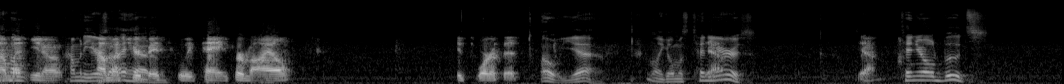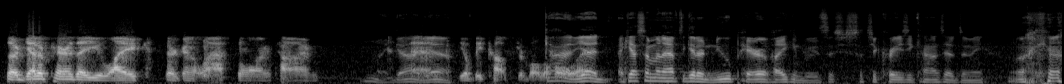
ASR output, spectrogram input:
how much you know how many years how much you're basically paying per mile. It's worth it. Oh yeah, like almost ten Yeah. years. Yeah. ten year old boots. So get a pair that you like. They're gonna last a long time, Oh my god, yeah. you'll be comfortable the God, whole way. yeah. I guess I'm gonna have to get a new pair of hiking boots. It's just such a crazy concept to me.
